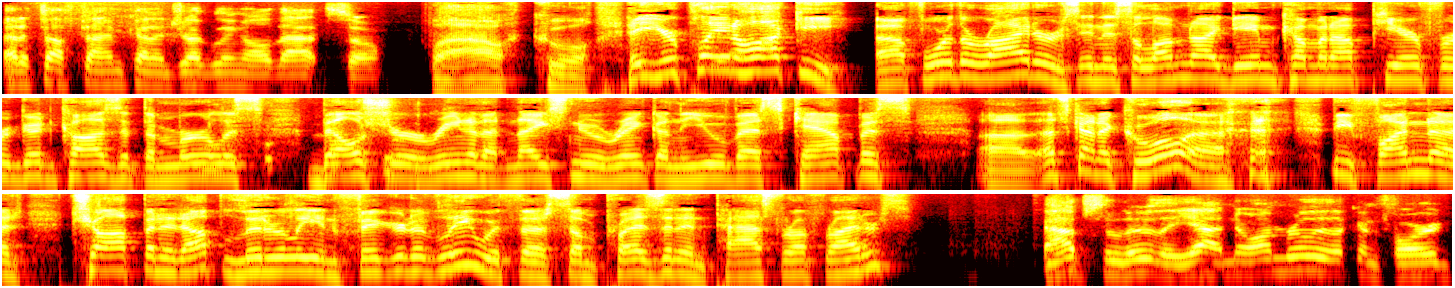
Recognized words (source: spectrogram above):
had a tough time kind of juggling all that. So Wow, cool. Hey, you're playing hockey uh, for the Riders in this alumni game coming up here for a good cause at the Merlis Belcher Arena, that nice new rink on the U of S campus. Uh, that's kind of cool. Uh, be fun uh, chopping it up, literally and figuratively, with uh, some present and past Rough Riders. absolutely, yeah, no, I'm really looking forward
